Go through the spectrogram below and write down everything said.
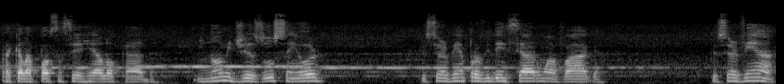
para que ela possa ser realocada. Em nome de Jesus, Senhor, que o Senhor venha providenciar uma vaga, que o Senhor venha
